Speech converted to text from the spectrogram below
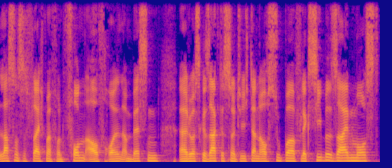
lass uns das vielleicht mal von vorn aufrollen am besten. Äh, du hast gesagt, dass du natürlich dann auch super flexibel sein musst.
